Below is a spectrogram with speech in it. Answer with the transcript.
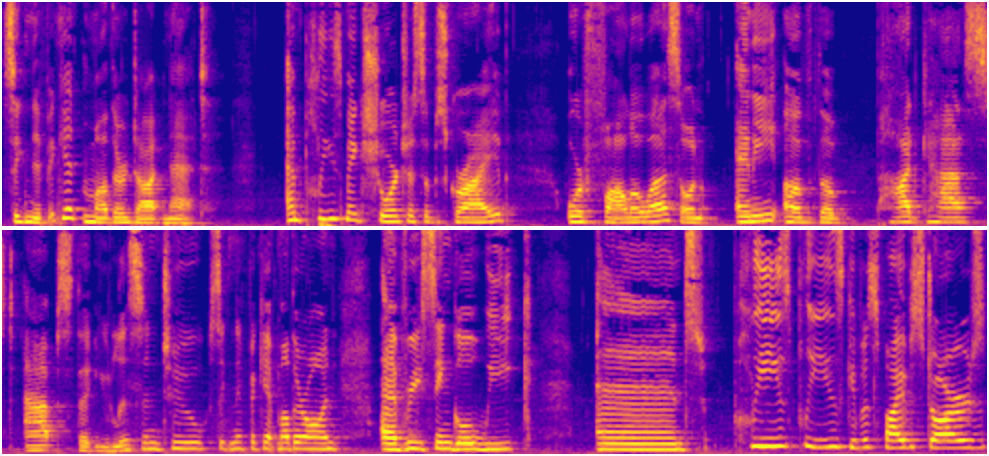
significantmother.net. And please make sure to subscribe or follow us on any of the podcast apps that you listen to Significant Mother on every single week. And please, please give us five stars.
